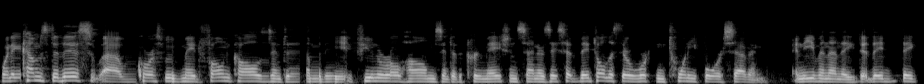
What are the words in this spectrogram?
when it comes to this, uh, of course, we've made phone calls into some of the funeral homes, into the cremation centers. They said they told us they were working 24 7. And even then, they, they, they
